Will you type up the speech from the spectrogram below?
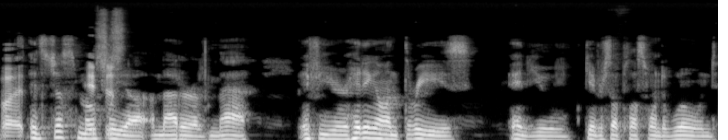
But it's just mostly just- a, a matter of math. If you're hitting on threes and you give yourself plus one to wound,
